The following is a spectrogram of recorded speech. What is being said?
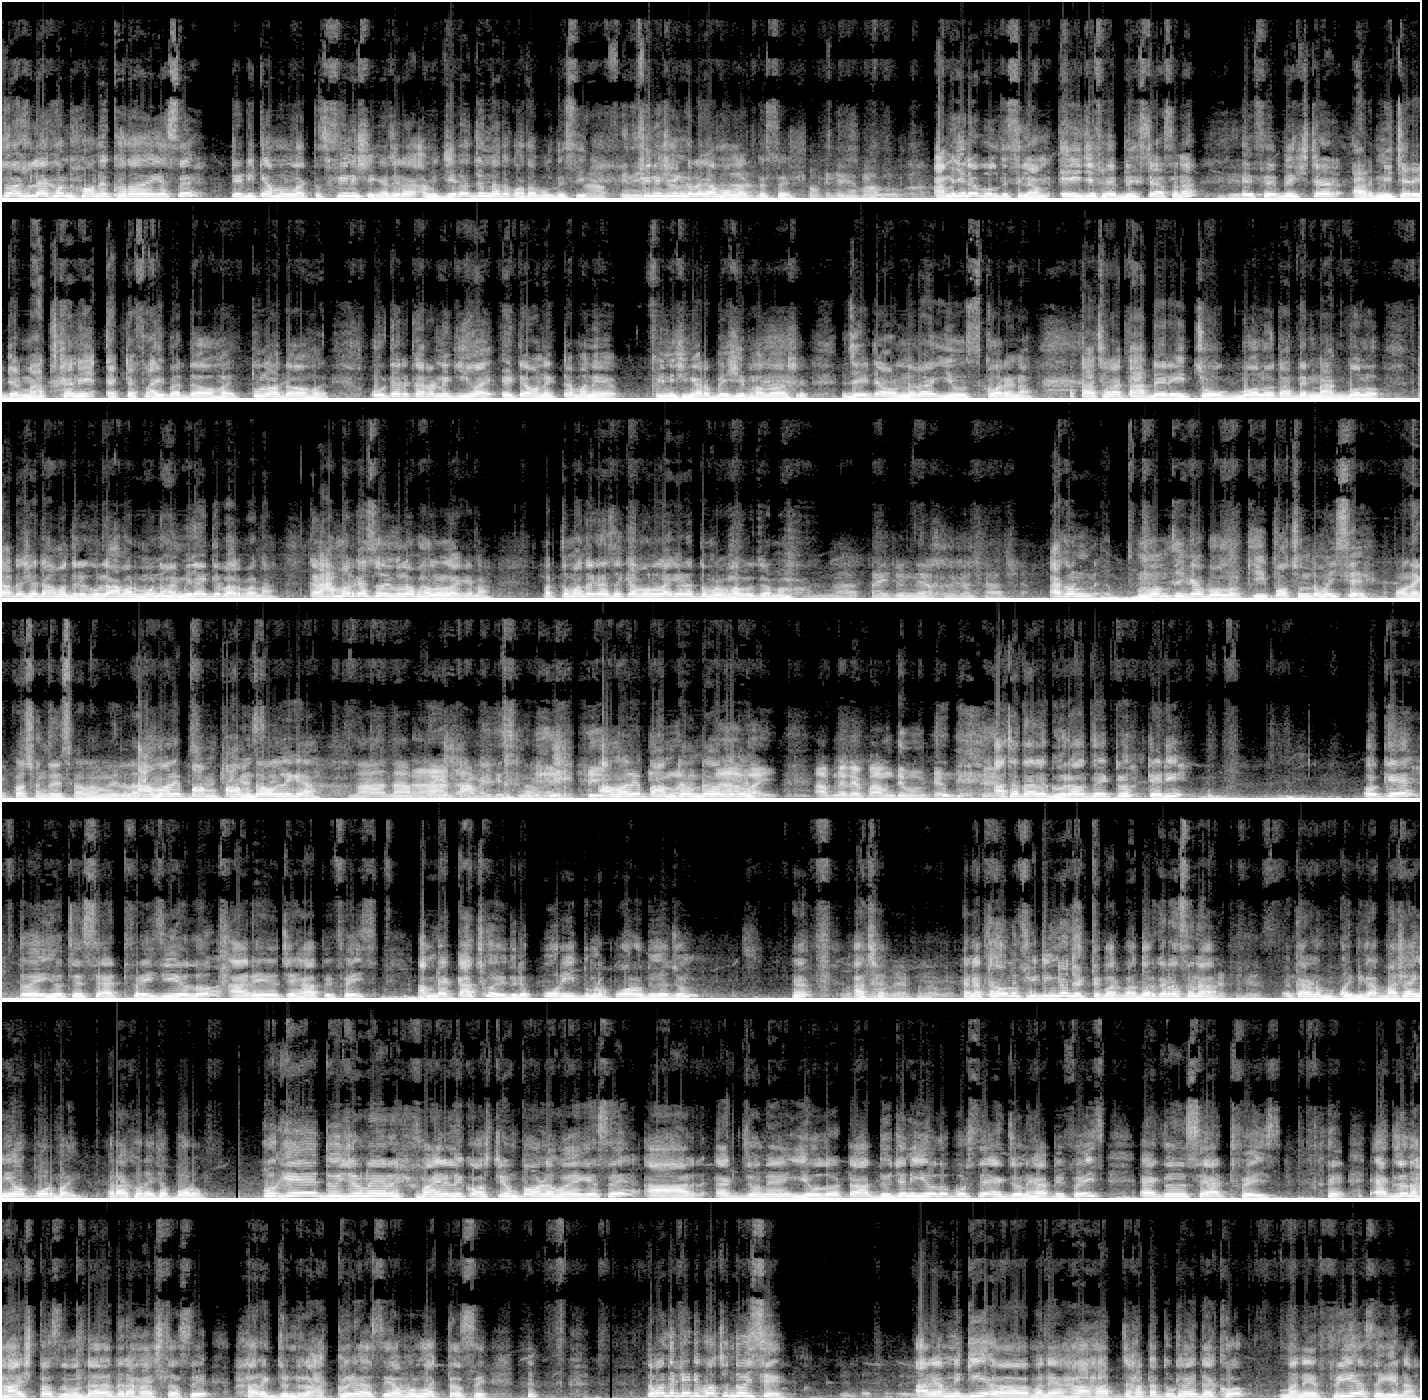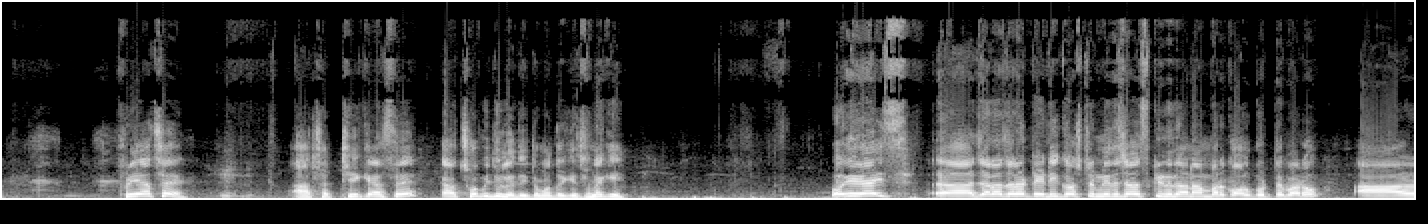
তো আসলে এখন অনেক কথা হয়ে গেছে। টেডি কেমন লাগতেছে? ফিনিশিং যেটা আমি যেটার জন্য এত কথা বলতেছি ফিনিশিংগুলো কেমন লাগতেছে? আমি যেটা বলতেছিলাম এই যে ফেব্রিক্সটা আছে না এই ফেব্রিক্সটার আর নিচের এটার মাঝখানে একটা ফাইবার দেওয়া হয় তুলা দেওয়া হয়। ওটার কারণে কি হয় এটা অনেকটা মানে ফিনিশিং আরও বেশি ভালো আসে যেটা অন্যরা ইউজ করে না। তাছাড়া তাদের এই চোখ বলো তাদের নাক বলো তাদের সাথে আমাদের এগুলো আমার মনে হয় মিলাইতে পারবে না। কারণ আমার কাছে ওইগুলো ভালো লাগে না। বাট তোমাদের কাছে কেমন লাগে এটা তোমরা ভালো জানো। তাই জন্য আপনার কাছে আসা। এখন মন থেকে বলো কি পছন্দ হয়েছে? অনেক পছন্দ হয়েছে আলহামদুলিল্লাহ। আমারে পাম পাম দেওয়ার লিগা? না না আপনাকে পামের কিছু না আমারে পাম টাম দেওয়ার লিগা? ভাই আপনারে পাম দেবো কেন? আচ্ছা তাহলে ঘোরাও তো একটু টেডি। ওকে তো এই হচ্ছে স্যাড ফেস ইয়েলো আর এই হচ্ছে হ্যাপি ফেস আমরা এক কাজ করি দুটো পড়ি তোমরা পড়ো দুজন হ্যাঁ? আচ্ছা। হ্যাঁ না তাহলে ফিটিংটাও দেখতে পারবা দরকার আছে না? কারণ বাসায় নিয়েও পড়বাই। রাখো রেখা পড়ো। ওকে দুইজনের ফাইনালি কস্টিউম পরানো হয়ে গেছে। আর একজনে ইয়েলোটা দুজনে ইয়েলো পড়ছে একজন হ্যাপি ফেস একজন স্যাড ফেস একজন হাসতাছে দাদা দাদা হাসতাছে আর একজন রাগ করে আছে এমন লাগতাছে। তোমাদের ডেডি পছন্দ হয়েছে? আর এমনি কি মানে হাত হাঁটাতে উঠায় দেখো মানে ফ্রি আছে কি না ফ্রি আছে আচ্ছা ঠিক আছে। ছবি তুলে দিই তোমাদের কিছু নাকি? ওকে গাইজ যারা যারা টেডি কস্টিউম নিতে চাও স্ক্রিনে দেওয়া নাম্বার কল করতে পারো। আর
